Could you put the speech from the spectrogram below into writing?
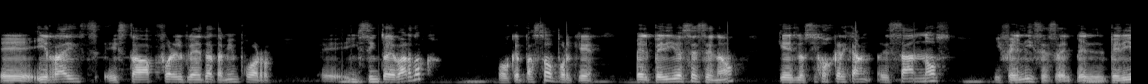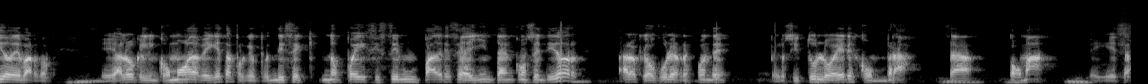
¿Y Raditz estaba fuera del planeta también por instinto de Bardock? ¿O qué pasó? Porque el pedido es ese, ¿no? Que los hijos crezcan sanos y felices, el, pedido de Bardock. Eh, algo que le incomoda a Vegeta porque pues, dice que no puede existir un padre Saiyajin tan consentidor. A lo que Goku le responde, pero si tú lo eres con Bra, o sea, toma, Vegeta.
